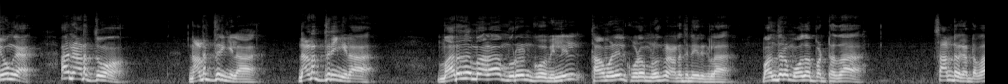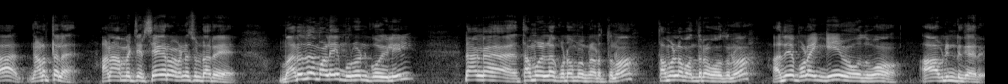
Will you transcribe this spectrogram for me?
இவங்க அது நடத்துவோம். நடத்துறீங்களா? நடத்துறீங்களா? மருதமலை முருகன் கோவிலில் தமிழில் குடமுழுக்கு நடத்தினீர்களா? மந்திரம் மோதப்பட்டதா சான்று கட்டவா? நடத்தலை. ஆனால் அமைச்சர் சேகர்பாபு என்ன சொல்கிறாரு மருதமலை முருகன் கோயிலில் நாங்கள் தமிழில் குடமுழுக்கு நடத்தினோம் தமிழில் மந்திரம் ஓதணும் அதே போல் இங்கேயும் ஓதுவோம் அப்படின்னு இருக்காரு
